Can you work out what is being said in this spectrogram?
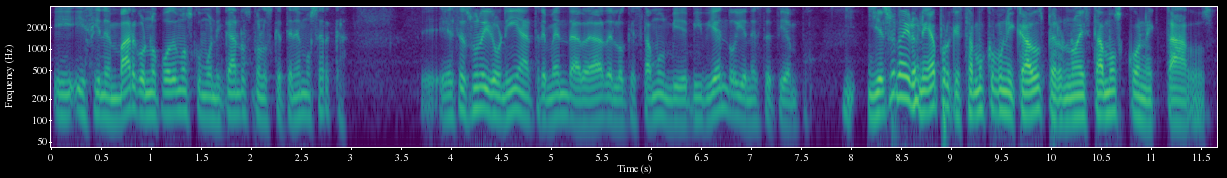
Y, sin embargo, no podemos comunicarnos con los que tenemos cerca. E, esa es una ironía tremenda, ¿verdad?, de lo que estamos viviendo hoy en este tiempo. y es una ironía porque estamos comunicados, pero no estamos conectados.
